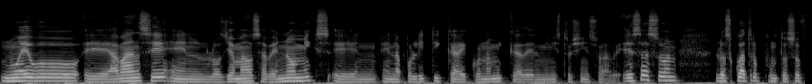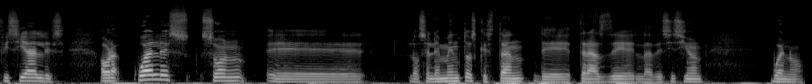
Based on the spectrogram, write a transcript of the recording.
nuevo eh, avance en los llamados Abenomics, en, en la política económica del ministro Shinzo Abe. Esos son los cuatro puntos oficiales. Ahora, ¿cuáles son eh, los elementos que están detrás de la decisión? Bueno,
